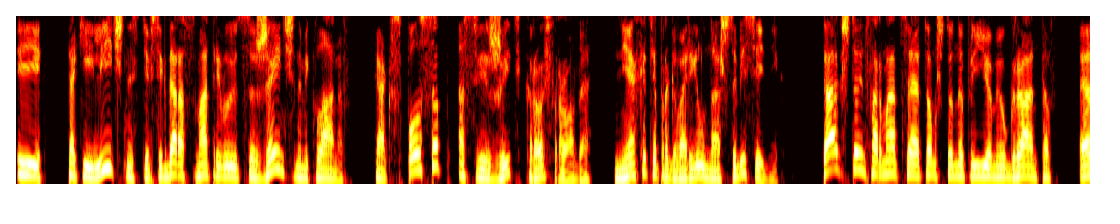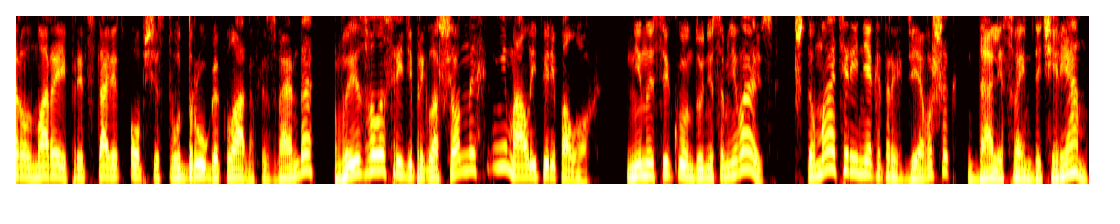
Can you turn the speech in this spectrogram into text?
и такие личности всегда рассматриваются женщинами кланов как способ освежить кровь рода, нехотя проговорил наш собеседник. Так что информация о том, что на приеме у Грантов Эрл Морей представит обществу друга кланов из Венда, вызвала среди приглашенных немалый переполох. Ни на секунду не сомневаюсь, что матери некоторых девушек дали своим дочерям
